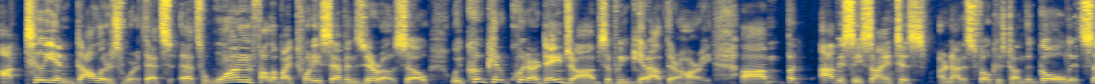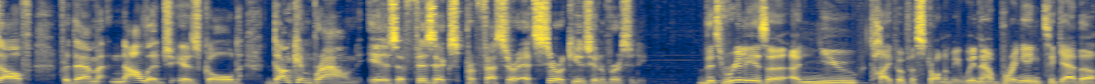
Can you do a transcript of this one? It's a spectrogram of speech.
octillion dollars worth. That's that's one followed by 27 zeros. So we could quit our day jobs if we could get out there, Hari. Um, but obviously, scientists are not as focused on the gold itself. For them, knowledge is gold. Duncan Brown is a physics professor at Syracuse University this really is a, a, new type of astronomy. We're now bringing together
